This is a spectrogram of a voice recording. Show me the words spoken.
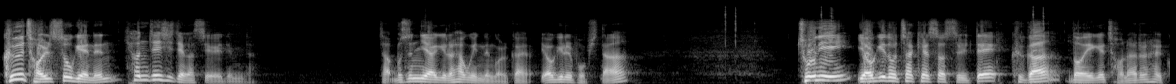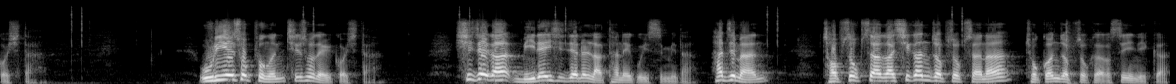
그 절 속에는 현재 시제가 쓰여야 됩니다. 자, 무슨 이야기를 하고 있는 걸까요? 여기를 봅시다. 존이 여기 도착했었을 때 그가 너에게 전화를 할 것이다. 우리의 소풍은 취소될 것이다. 시제가 미래 시제를 나타내고 있습니다. 하지만 접속사가 시간 접속사나 조건 접속사가 쓰이니까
